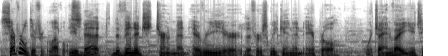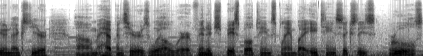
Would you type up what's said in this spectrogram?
several different levels. You bet. The Vintage Tournament every year, the first weekend in April, which I invite you to next year, um, happens here as well, where vintage baseball teams playing by 1860s rules.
